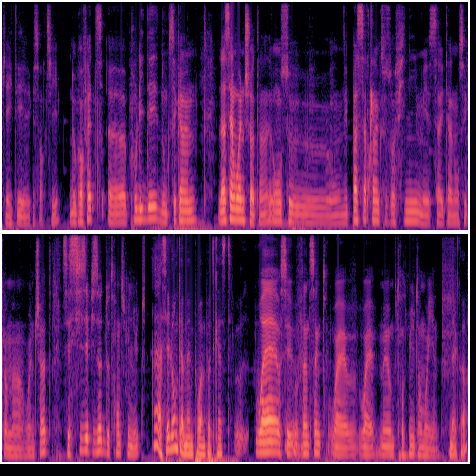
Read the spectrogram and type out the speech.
Qui a été sorti. Donc en fait, euh, pour l'idée, donc c'est quand même... Là, c'est un one-shot. hein. On se... on n'est pas certain que ce soit fini, mais ça a été annoncé comme un one-shot. C'est 6 épisodes de 30 minutes. Ah, c'est long quand même pour un podcast. Euh, Ouais, c'est 25... tr- Ouais, ouais, mais 30 minutes en moyenne. D'accord.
